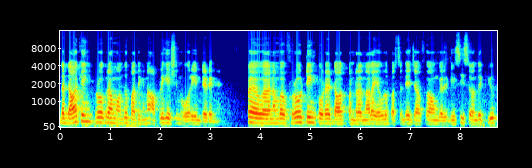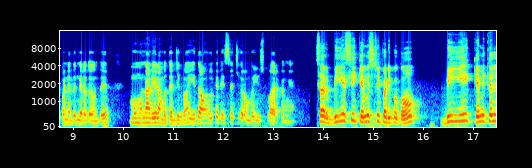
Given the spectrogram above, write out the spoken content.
இந்த டாக்கிங் ப்ரோக்ராம் வந்து பார்த்தீங்கன்னா அப்ளிகேஷன் ஓரியன்டுங்க இப்போ நம்ம ப்ரோட்டீன் கூட டாக் பண்ணுறதுனால எவ்வளோ பர்சன்டேஜ் ஆஃப் அவங்க டிசீஸை வந்து க்யூர் பண்ணுதுங்கிறத வந்து முன்னாடியே நம்ம தெரிஞ்சுக்கிறோம் இது அவங்களுக்கு ரிசர்ச்சுக்கு ரொம்ப யூஸ்ஃபுல்லாக இருக்குங்க. சார் பிஎஸ்சி கெமிஸ்ட்ரி படிப்புக்கும் பிஇ கெமிக்கல்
